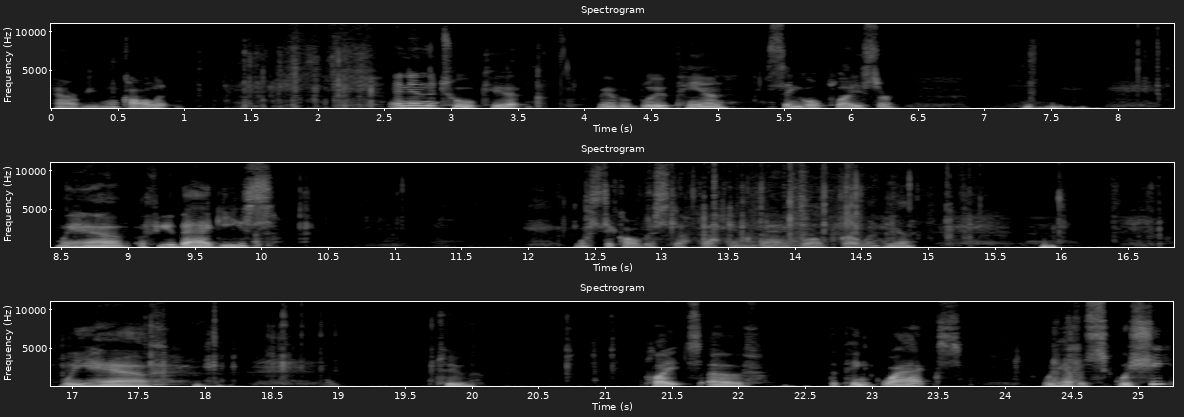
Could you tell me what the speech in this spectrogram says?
however you want to call it. And in the toolkit, we have a blue pen, single placer. We have a few baggies. We'll stick all this stuff back in the bag while we're going here we have two plates of the pink wax. We have a squishy.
